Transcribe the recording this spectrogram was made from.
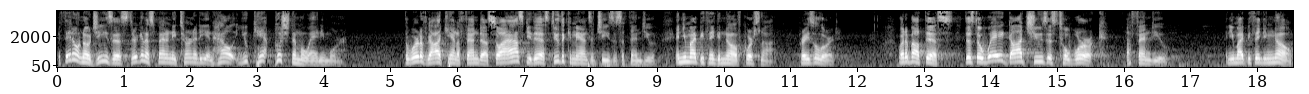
If they don't know Jesus, they're going to spend an eternity in hell. You can't push them away anymore. The Word of God can't offend us. So I ask you this, do the commands of Jesus offend you? And you might be thinking, no, of course not. Praise the Lord. What about this? Does the way God chooses to work offend you? And you might be thinking, no.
